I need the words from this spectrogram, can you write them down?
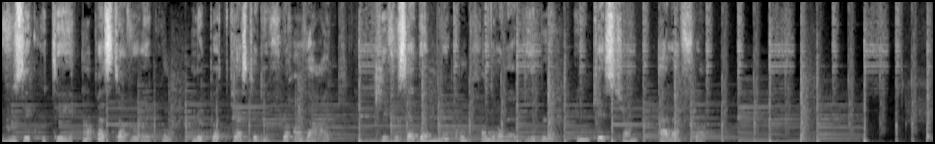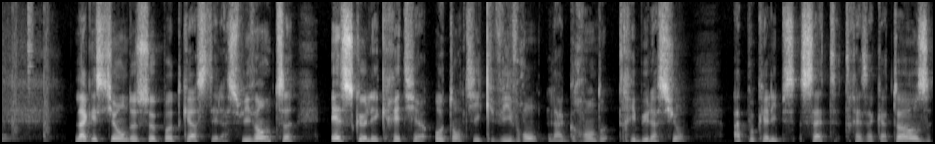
Vous écoutez Un pasteur vous répond, le podcast de Florent Varac, qui vous aide à mieux comprendre la Bible, une question à la fois. La question de ce podcast est la suivante. Est-ce que les chrétiens authentiques vivront la grande tribulation? Apocalypse 7, 13 à 14.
